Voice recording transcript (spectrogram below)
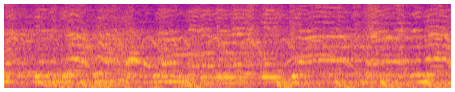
let's get it go. Now, let you know.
